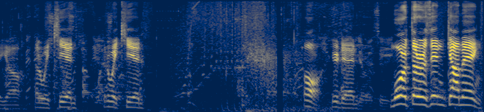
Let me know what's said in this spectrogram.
There you go. Get away, kid. Get away, kid. Oh, you're dead. Mortars incoming!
